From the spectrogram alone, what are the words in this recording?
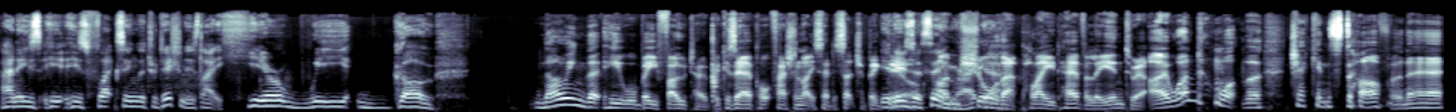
and he's he, he's flexing the tradition. He's like, here we go. Knowing that he will be photo because airport fashion, like you said, is such a big It deal. is a thing, I'm right? sure Yeah. that played heavily into it. I wonder what the check-in staff and air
